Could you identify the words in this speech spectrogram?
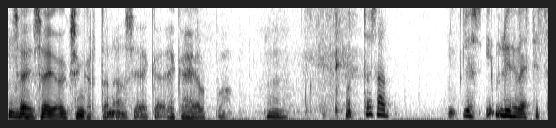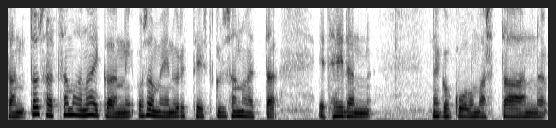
Hmm. Se, se ei ole yksinkertainen asia eikä, eikä helppoa. Hmm. Mutta toisaalta jos lyhyesti sanon, toisaalta samaan aikaan niin osa meidän yrittäjistä kyllä sanoo, että, että heidän näkökulmastaan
